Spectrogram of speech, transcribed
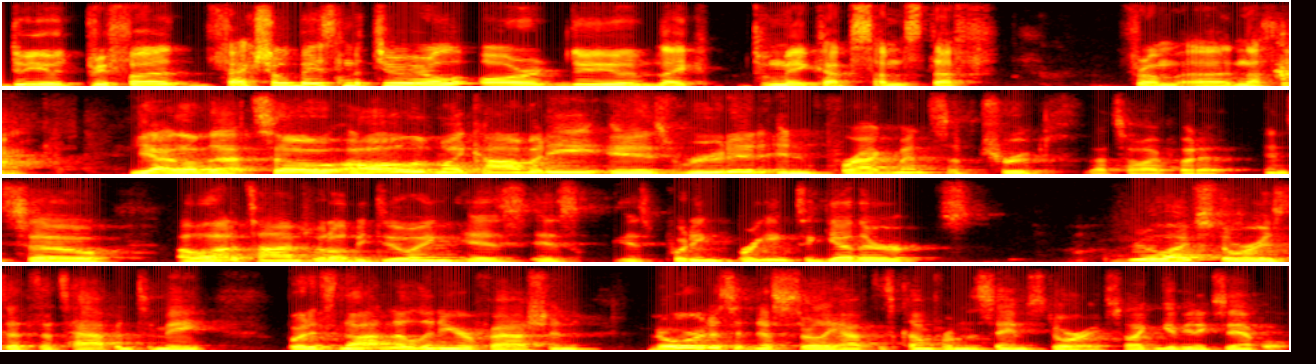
do you prefer factual based material, or do you like to make up some stuff from uh, nothing? Yeah, I love that. So all of my comedy is rooted in fragments of truth. That's how I put it. And so a lot of times what I'll be doing is is is putting bringing together real life stories that that's happened to me, but it's not in a linear fashion, nor does it necessarily have to come from the same story. So I can give you an example.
